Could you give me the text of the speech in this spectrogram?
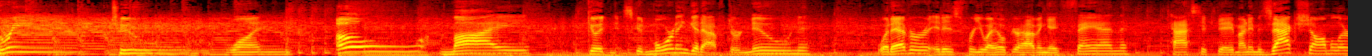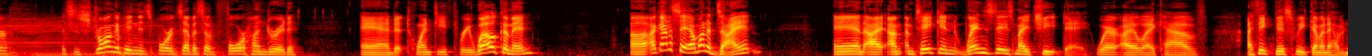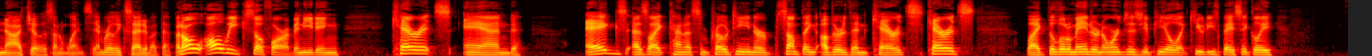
Three, two, one. Oh my goodness. Good morning, good afternoon, whatever it is for you. I hope you're having a fantastic day. My name is Zach Schaumler. This is Strong Opinion Sports, episode 423. Welcome in. Uh, I gotta say, I'm on a diet, and I, I'm, I'm taking Wednesday's my cheat day, where I like have I think this week I'm going to have nachos on Wednesday. I'm really excited about that. But all, all week so far, I've been eating carrots and eggs as like kind of some protein or something other than carrots. Carrots, like the little mandarin oranges you peel, like cuties basically,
